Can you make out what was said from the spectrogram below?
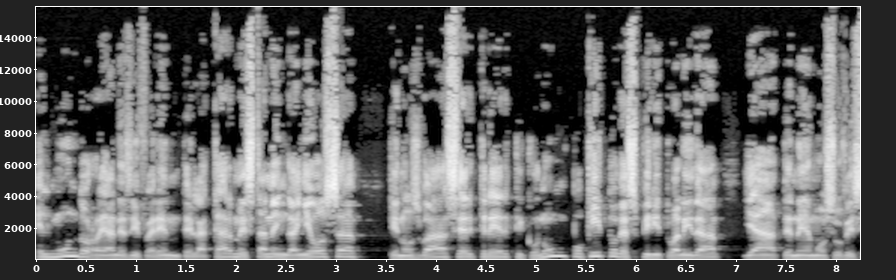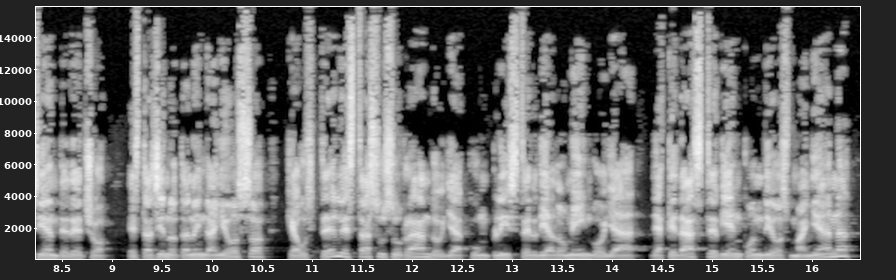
el mundo real es diferente. La carne es tan engañosa que nos va a hacer creer que con un poquito de espiritualidad ya tenemos suficiente. De hecho, está siendo tan engañoso que a usted le está susurrando, ya cumpliste el día domingo, ya, ya quedaste bien con Dios. Mañana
